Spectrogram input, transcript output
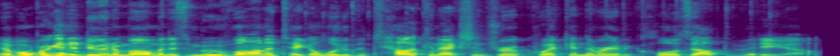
Now, what we're going to do in a moment is move on and take a look at the teleconnections real quick, and then we're going to close out the video.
